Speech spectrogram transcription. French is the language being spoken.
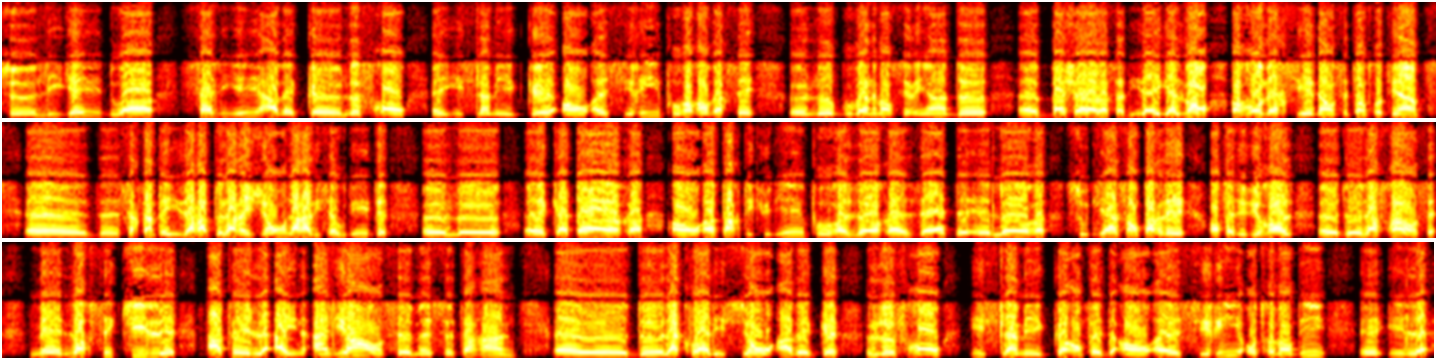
se liguer, doit s'allier avec euh, le front euh, islamique euh, en Syrie pour renverser le gouvernement syrien de Bachar al-Assad. Il a également remercié dans cet entretien certains pays arabes de la région, l'Arabie saoudite, le Qatar en particulier pour leur aide et leur soutien, sans parler en fait du rôle de la France. Mais lorsqu'il appelle à une alliance, M. Taran, euh, de la coalition avec le front islamique en fait en euh, Syrie. Autrement dit, euh, il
